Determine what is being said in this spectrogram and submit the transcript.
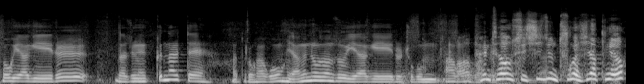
그 이야기를 나중에 끝날 때 하도록 하고 양현종 선수 이야기를 조금 하고 아 펜트하우스 시즌 2가 시작해요?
